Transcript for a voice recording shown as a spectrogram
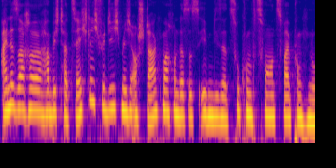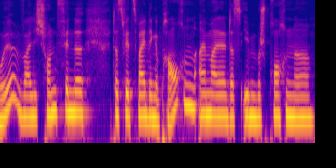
Eine Sache habe ich tatsächlich, für die ich mich auch stark mache, und das ist eben dieser Zukunftsfonds 2.0, weil ich schon finde, dass wir zwei Dinge brauchen. Einmal das eben besprochene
